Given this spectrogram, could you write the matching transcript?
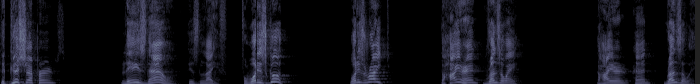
The good shepherd lays down his life for what is good, what is right. The higher hand runs away. The higher hand runs away.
